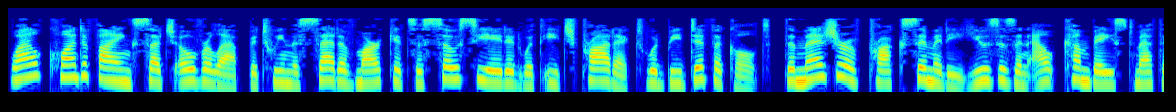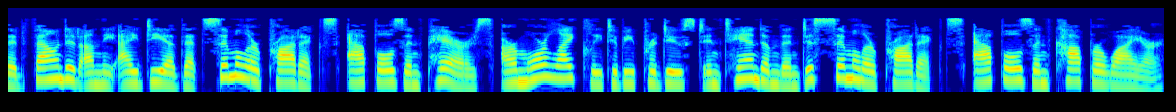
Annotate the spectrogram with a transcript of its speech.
While quantifying such overlap between the set of markets associated with each product would be difficult, the measure of proximity uses an outcome-based method founded on the idea that similar products apples and pears are more likely to be produced in tandem than dissimilar products apples and copper wire.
